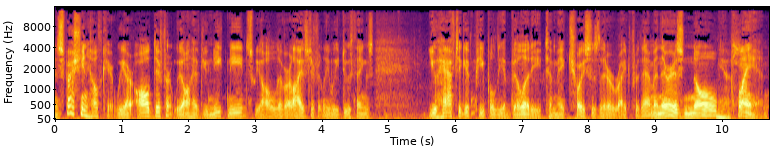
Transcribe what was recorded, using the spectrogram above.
especially in healthcare, we are all different. We all have unique needs. We all live our lives differently. We do things you have to give people the ability to make choices that are right for them. And there is no Yes. plan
